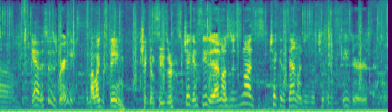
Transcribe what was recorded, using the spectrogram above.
Um, yeah, this is great. And I like the theme. Chicken Caesar. Chicken Caesar. I know it's, it's not chicken sandwich. It's a chicken Caesar sandwich.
